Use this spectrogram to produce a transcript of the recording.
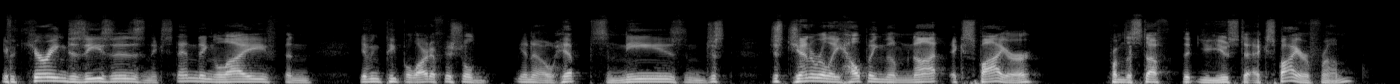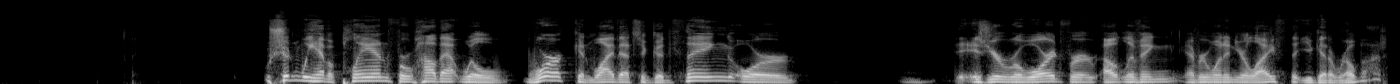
If you're curing diseases and extending life and giving people artificial, you know, hips and knees and just just generally helping them not expire from the stuff that you used to expire from. Shouldn't we have a plan for how that will work and why that's a good thing? Or is your reward for outliving everyone in your life that you get a robot?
